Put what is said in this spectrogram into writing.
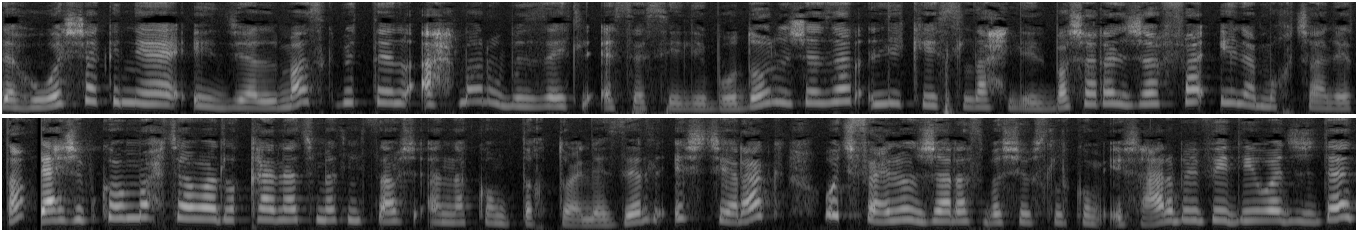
هذا هو الشكل النهائي ديال الماسك بالطين الأحمر وبالزيت الأساسي لبذور الجزر اللي كيصلح للبشرة الجافة إلى مختلطة. اذا عجبكم محتوى القناة؟ ما تنساوش أنكم تضغطوا على زر الاشتراك وتفعلوا الجرس باش يوصلكم إشعار بالفيديوهات جداد.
